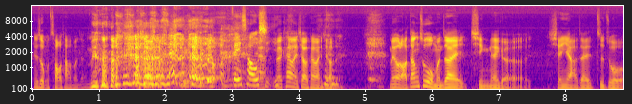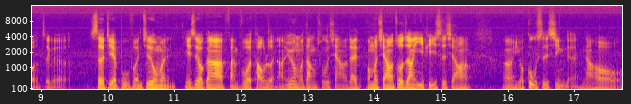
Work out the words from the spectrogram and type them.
那是我们抄他们的，没 有非抄袭。没有开玩笑，开玩笑的，没有啦。当初我们在请那个贤雅在制作这个设计的部分，其实我们也是有跟他反复的讨论啊，因为我们当初想要在我们想要做这张 EP 是想要呃有故事性的，然后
